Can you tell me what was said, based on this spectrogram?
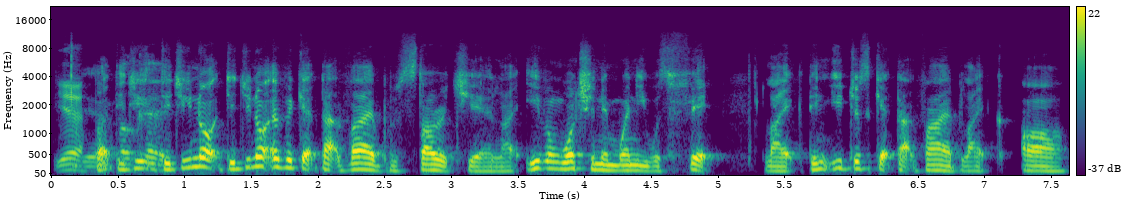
Yeah. Yeah. But did you did you not did you not ever get that vibe with Sturridge here? Like even watching him when he was fit, like didn't you just get that vibe? Like, oh,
